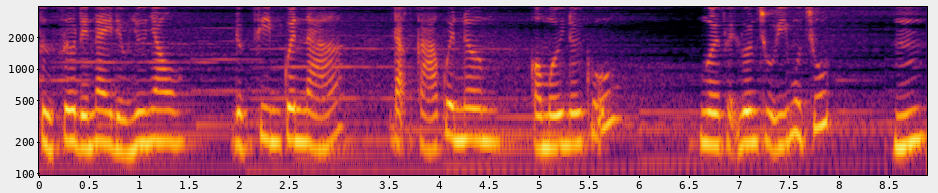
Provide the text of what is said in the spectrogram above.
từ xưa đến nay đều như nhau, được chim quên ná, đặng cá quên nơm, có mới nới cũ. Người phải luôn chú ý một chút. Hừm.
